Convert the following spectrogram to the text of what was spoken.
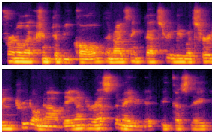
for an election to be called, and I think that's really what's hurting Trudeau now. They underestimated it because they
